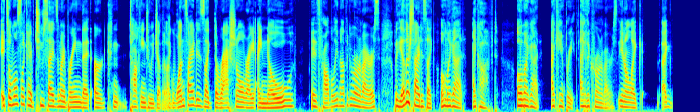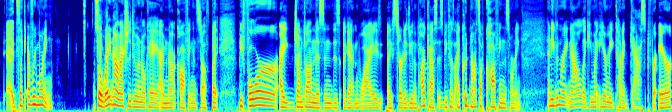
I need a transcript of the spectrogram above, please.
it's almost like I have two sides of my brain that are con- talking to each other. Like one side is like the rational, right? I know it's probably not the coronavirus, but the other side is like, oh my God, I coughed. Oh my God, I can't breathe. I have the coronavirus. You know, like I, it's like every morning. So right now I'm actually doing okay. I'm not coughing and stuff. But before I jumped on this, and this again, why I started doing the podcast is because I could not stop coughing this morning. And even right now, like you might hear me kind of gasp for air.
